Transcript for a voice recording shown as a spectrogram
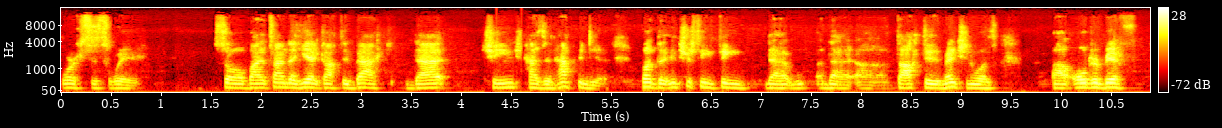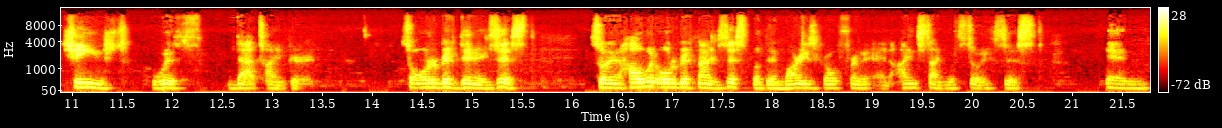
works its way. So by the time that he had gotten back, that change hasn't happened yet. But the interesting thing that that uh, Doc did mention was uh, older Biff changed with that time period. So older Biff didn't exist. So then, how would older Biff not exist? But then Marty's girlfriend and Einstein would still exist in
